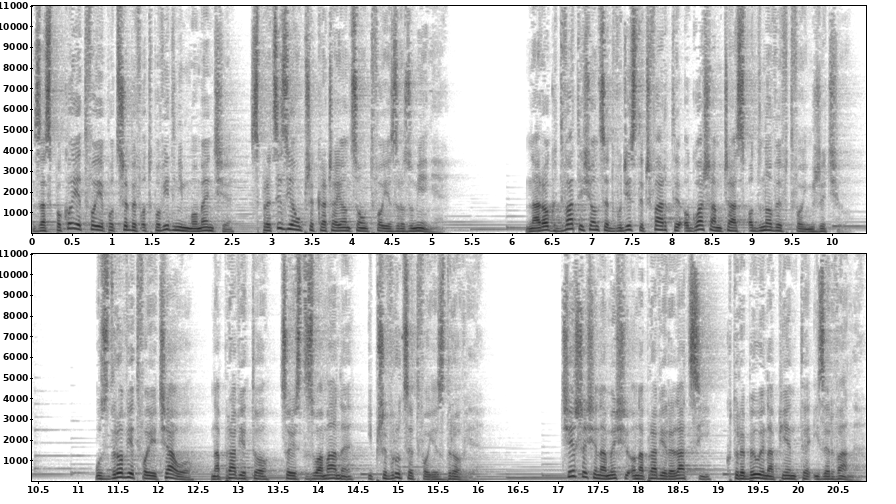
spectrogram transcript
Zaspokoję Twoje potrzeby w odpowiednim momencie, z precyzją przekraczającą Twoje zrozumienie. Na rok 2024 ogłaszam czas odnowy w Twoim życiu. Uzdrowię Twoje ciało, naprawię to, co jest złamane i przywrócę Twoje zdrowie. Cieszę się na myśl o naprawie relacji, które były napięte i zerwane.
